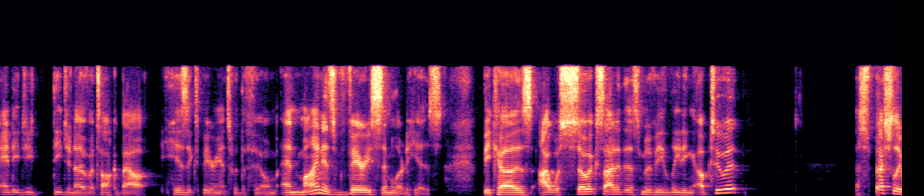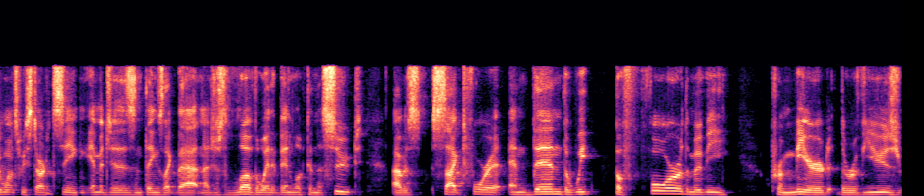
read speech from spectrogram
Andy G- DiGenova talk about his experience with the film, and mine is very similar to his because I was so excited this movie leading up to it, especially once we started seeing images and things like that, and I just love the way that Ben looked in the suit. I was psyched for it, and then the week before the movie premiered, the reviews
